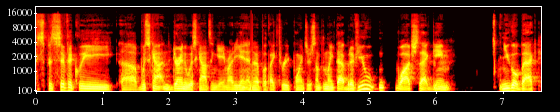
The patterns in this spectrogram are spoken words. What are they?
specifically uh Wisconsin during the Wisconsin game, right? He ended up with like three points or something like that. But if you watch that game and you go back,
